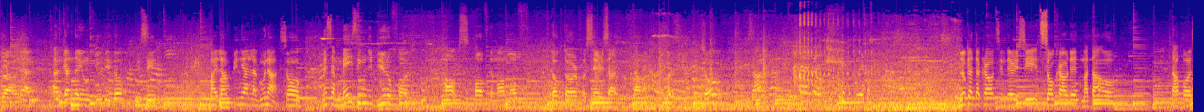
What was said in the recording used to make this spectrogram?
Grabe, ang, ang ganda yung view dito. You see? I love Biñan Laguna. So, this amazingly beautiful house of the mom of Dr. Jose Rizal. Tama. So, saan ka? Look at the crowds in there. You see, it's so crowded. Matao. Tapos,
